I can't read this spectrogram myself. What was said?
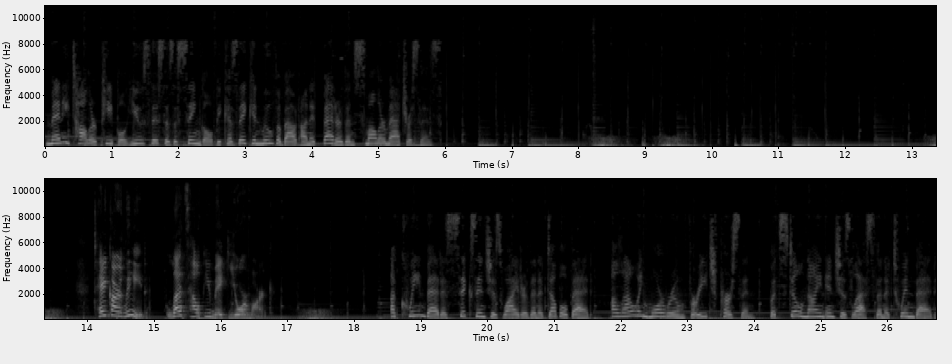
Many taller people use this as a single because they can move about on it better than smaller mattresses. Take our lead. Let's help you make your mark. A queen bed is 6 inches wider than a double bed, allowing more room for each person, but still 9 inches less than a twin bed.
